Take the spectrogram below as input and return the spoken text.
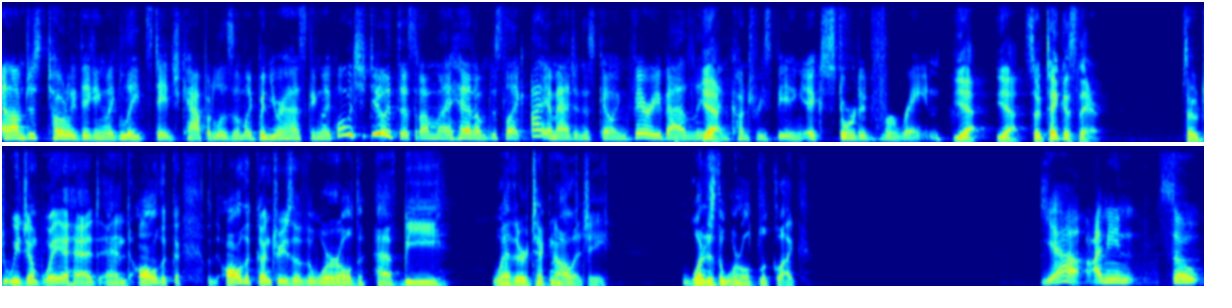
And I'm just totally thinking like late stage capitalism. Like when you were asking, like, what would you do with this? And on my head, I'm just like, I imagine this going very badly Yeah. and countries being extorted for rain. Yeah, yeah. So take us there. So we jump way ahead, and all the all the countries of the world have bee weather technology. What does the world look like? Yeah, I mean, so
